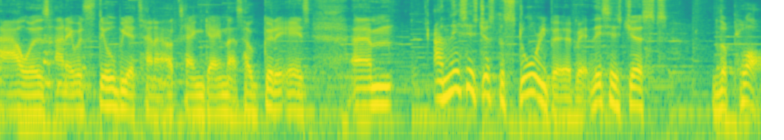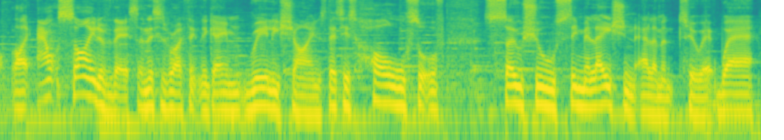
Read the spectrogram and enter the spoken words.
hours and it would still be a 10 out of 10 game. That's how good it is. Um, and this is just the story bit of it. This is just the plot. Like outside of this, and this is where I think the game really shines, there's this whole sort of social simulation element to it where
